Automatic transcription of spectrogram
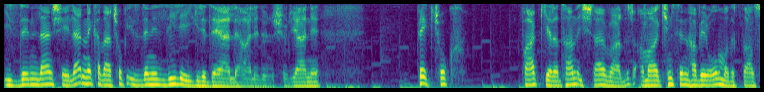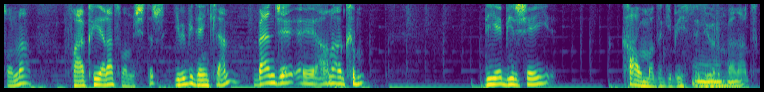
izlenilen şeyler ne kadar çok izlenildiğiyle ilgili değerli hale dönüşür. Yani pek çok fark yaratan işler vardır ama kimsenin haberi olmadıktan sonra farkı yaratmamıştır gibi bir denklem. Bence e, ana akım diye bir şey kalmadı gibi hissediyorum ben artık.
